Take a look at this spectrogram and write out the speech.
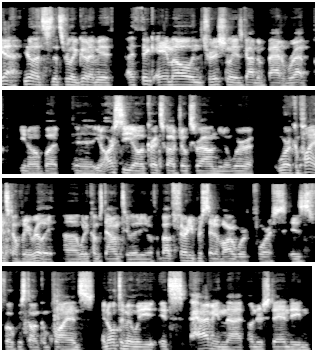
Yeah, you know that's that's really good. I mean, I think AML and traditionally has gotten a bad rep, you know, but uh, you know our CEO, Currency Cloud, jokes around. You know, we're we're a compliance company, really. Uh, when it comes down to it, you know, about thirty percent of our workforce is focused on compliance, and ultimately, it's having that understanding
